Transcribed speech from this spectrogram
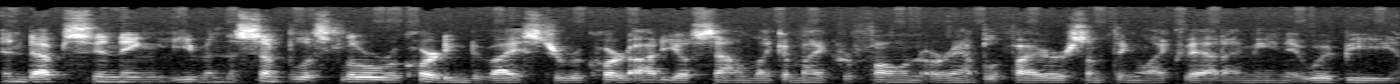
end up sending even the simplest little recording device to record audio sound like a microphone or amplifier or something like that. I mean, it would be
